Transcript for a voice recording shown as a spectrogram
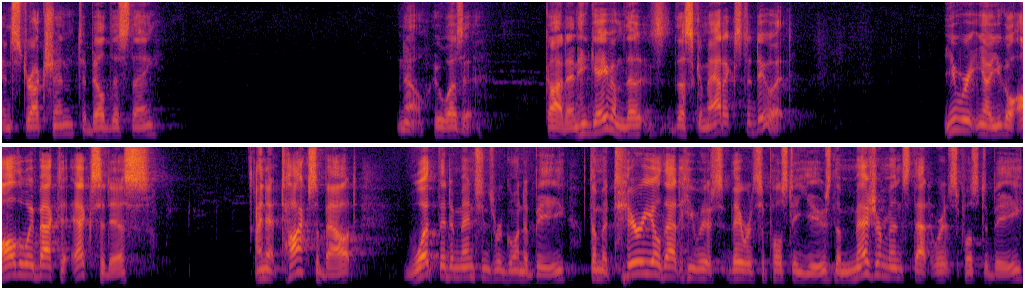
instruction to build this thing? No. Who was it? God. And he gave him the, the schematics to do it. You, were, you, know, you go all the way back to Exodus, and it talks about what the dimensions were going to be, the material that he was, they were supposed to use, the measurements that were supposed to be,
